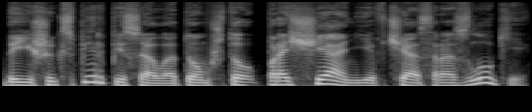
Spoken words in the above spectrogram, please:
Да и Шекспир писал о том, что прощание в час разлуки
